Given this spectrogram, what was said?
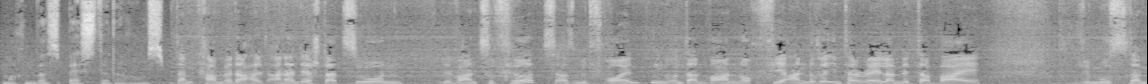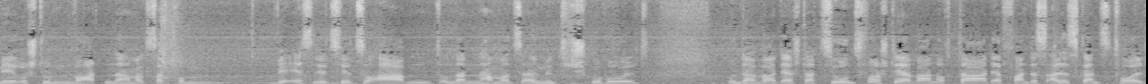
machen das Beste daraus. Dann kamen wir da halt an an der Station. Wir waren zu viert, also mit Freunden und dann waren noch vier andere Interrailer mit dabei. Wir mussten da mehrere Stunden warten. Da haben wir gesagt, komm, wir essen jetzt hier zu Abend und dann haben wir uns irgendeinen Tisch geholt. Und dann war der Stationsvorsteher war noch da, der fand das alles ganz toll.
